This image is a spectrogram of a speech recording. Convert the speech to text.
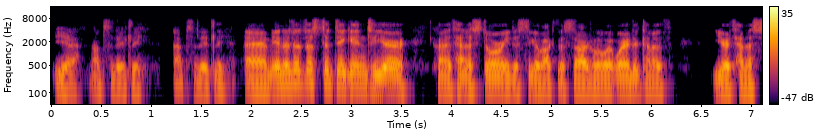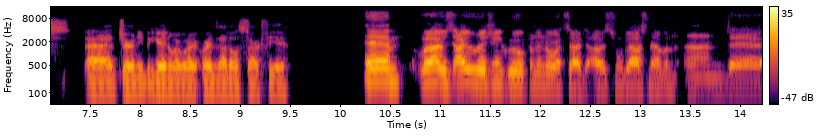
Yeah, absolutely, absolutely. Um, you know, just, to dig into your kind of tennis story, just to go back to the start, where, where did kind of your tennis uh, journey begin? Where, where did that all start for you? Um, well, I was I originally grew up in the north side. I was from Glasnevin, and uh,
